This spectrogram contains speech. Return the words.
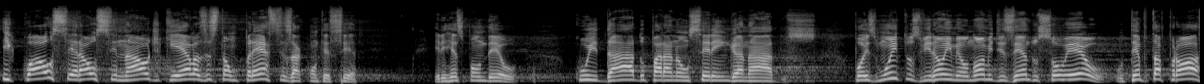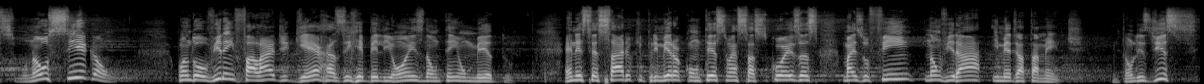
e qual será o sinal de que elas estão prestes a acontecer? Ele respondeu: Cuidado para não serem enganados Pois muitos virão em meu nome dizendo: Sou eu, o tempo está próximo, não o sigam. Quando ouvirem falar de guerras e rebeliões, não tenham medo. É necessário que primeiro aconteçam essas coisas, mas o fim não virá imediatamente. Então lhes disse:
